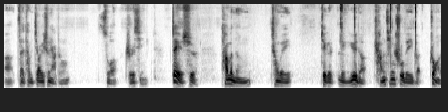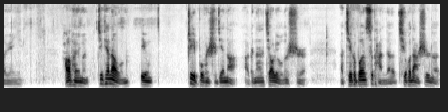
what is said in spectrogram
啊，在他们交易生涯中所执行。这也是他们能成为这个领域的常青树的一个重要的原因。好了，朋友们，今天呢，我们利用这部分时间呢，啊，跟大家交流的是啊，杰克·伯恩斯坦的期货大师的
